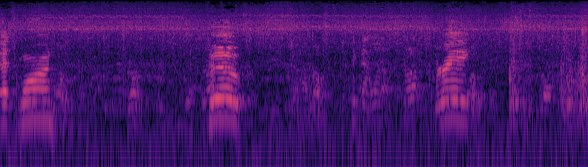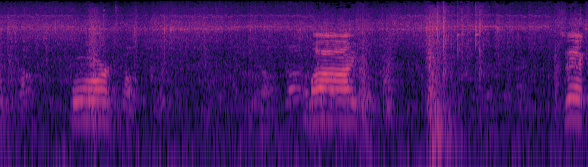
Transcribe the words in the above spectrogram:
That's one, two, three, four, five, six,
